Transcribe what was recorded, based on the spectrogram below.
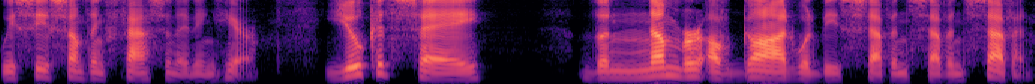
we see something fascinating here. You could say the number of God would be 777,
